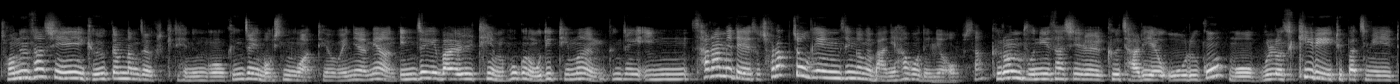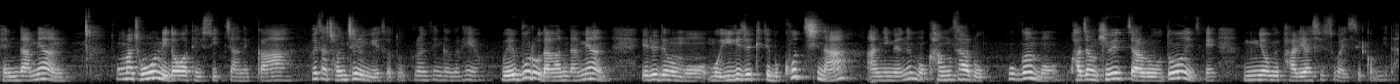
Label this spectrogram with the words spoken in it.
저는 사실 교육 담당자가 그렇게 되는 거 굉장히 멋있는 것 같아요. 왜냐하면 인재개발팀 혹은 오디팀은 굉장히 인, 사람에 대해서 철학적인 생각을 많이 하거든요. 음. 업상 그런 분이 사실 그 자리에 오르고 뭐 물론 스킬이 뒷받침이 된다면 정말 좋은 리더가 될 수 있지 않을까. 회사 전체를 위해서도 그런 생각을 해요. 외부로 나간다면 예를 들면 뭐, 뭐 이기제큐티브 코치나 아니면은 뭐 강사로 혹은 뭐 과정 기획자로도 이제 능력을 발휘하실 수가 있을 겁니다.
